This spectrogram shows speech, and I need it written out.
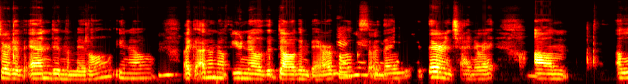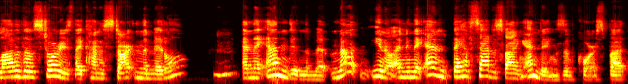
sort of end in the middle you know Mhm. like i don't know if you know the dog and bear Yeah, books yeah, are yeah. they they're in china right um a lot of those stories they kind of start in the middle Mhm. and they end in the middle not you know i mean they end they have satisfying endings of course but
